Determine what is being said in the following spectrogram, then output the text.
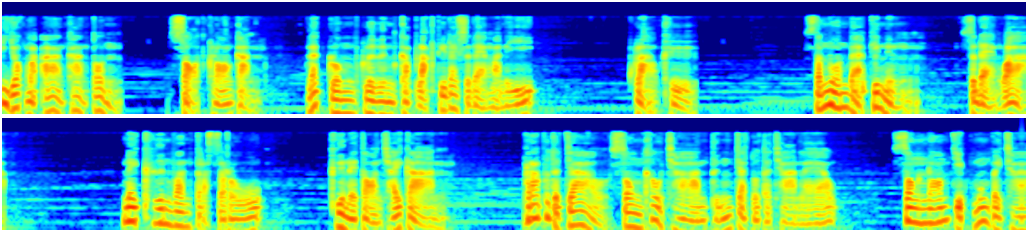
ที่ยกมาอ้างข้างต้น สอดคล้องกัน และกลมกลืนกับหลักที่ได้แสดงมานี้ กล่าวคือสำนวนแบบที่หนึ่งแสดงว่า ในคืนวันตรัสรู้ คือในตอนใช้การ พระพุทธเจ้าทรงเข้าฌานถึงจตุตฌานแล้ว ทรงน้อมจิตมุ่งไปใช้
